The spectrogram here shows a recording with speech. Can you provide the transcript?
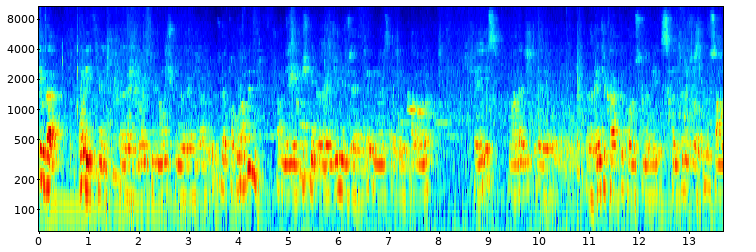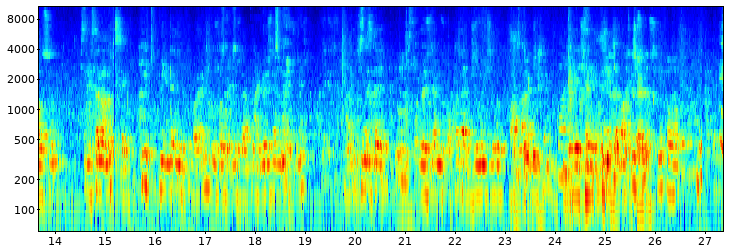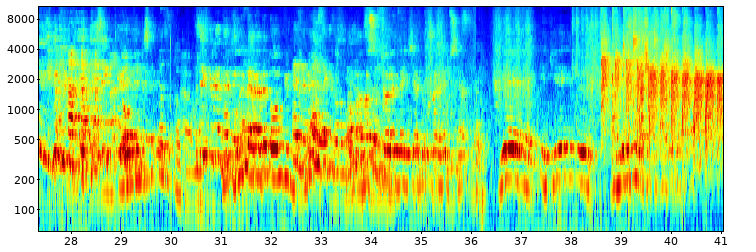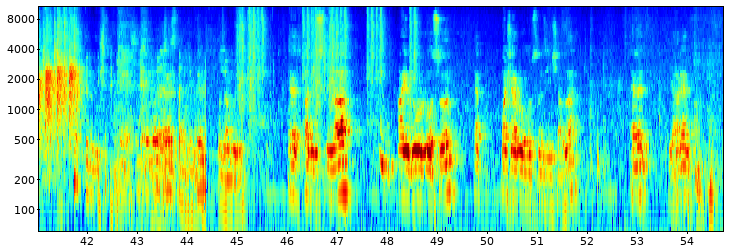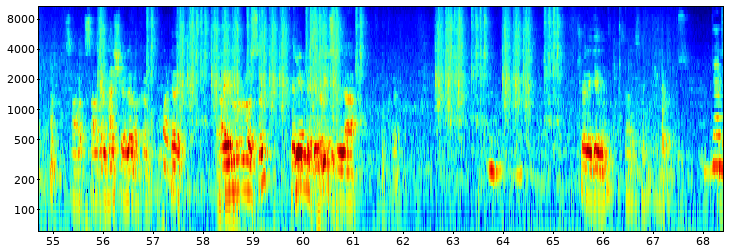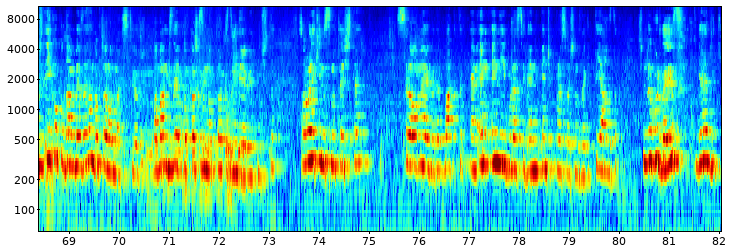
yılda 12 bin öğrenci, 12 bin, 13 bin öğrenci alıyoruz ve toplam şu anda 70 bin öğrencinin üzerinde üniversitenin kalabalık şeyiz. Madem e, öğrenci kartı konusunda bir sıkıntımız oldu, sağ olsun Hanım size ilk günden itibaren burada olduğunu zaten gözlemliyorsunuz. Yani ikiniz de gözleriniz o kadar cıvıl cıvıl parlak, böyle içeri iyice bakıyorsunuz ki Doğum gününüz kutlu olsun. Teşekkür ederim. Bugün de herhalde doğum günü. Evet, 18 oldu. Valla nasıl böyle denk geldi bunların hepsi ya. Bir, iki, üç. Annenizin Hocam buyurun. Evet, tabii bismillah. Hayırlı uğurlu olsun. Hep başarılı olursunuz inşallah. Evet, Yaren. Sağ, sağdan ha şöyle bakalım. Evet. Hayırlı uğurlu olsun. Tebrik ediyorum. Bismillah. Şöyle gelin. Yani biz ilkokuldan beri zaten doktor olmak istiyorduk. Babam bize hep doktor kızım, doktor kızım diye büyütmüştü. Sonra ikinci sınıfta işte sıralamaya göre baktık. Yani en, en iyi burasıydı, en, en çok burası hoşumuza gitti, yazdık. Şimdi buradayız, geldik.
